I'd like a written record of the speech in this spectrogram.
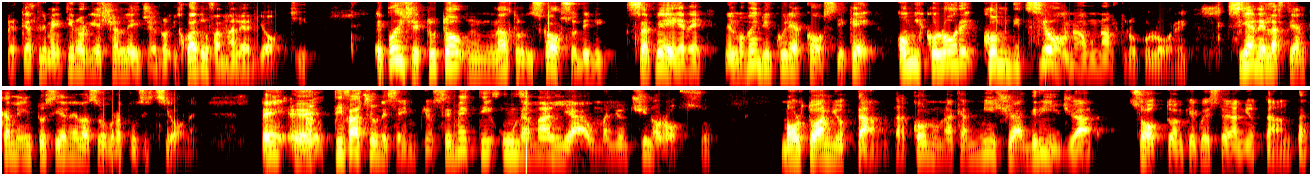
perché altrimenti non riesci a leggerlo. Il quadro fa male agli occhi. E poi c'è tutto un altro discorso, devi sapere nel momento in cui li accosti che ogni colore condiziona un altro colore, sia nell'affiancamento sia nella sovrapposizione. Beh, eh, ti faccio un esempio, se metti una maglia, un maglioncino rosso, molto anni 80, con una camicia grigia sotto, anche questo è anni 80,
